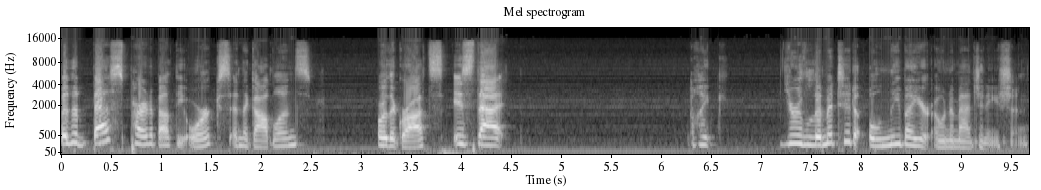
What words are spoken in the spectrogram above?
but the best part about the orcs and the goblins or the grots is that like you're limited only by your own imagination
